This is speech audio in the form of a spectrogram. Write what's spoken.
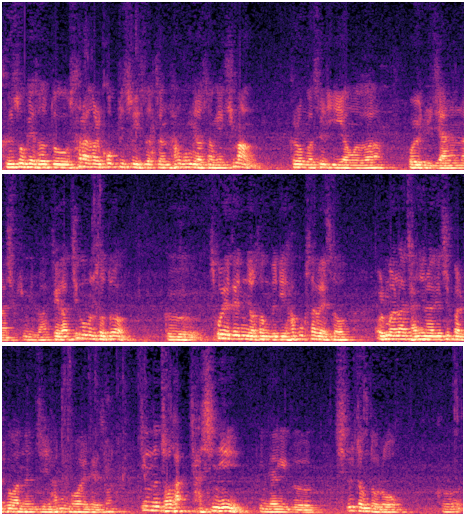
그 속에서도 사랑을 꼽힐 수 있었던 한국 여성의 희망 그런 것을 이 영화가 보여주지 않았나 싶습니다. 제가 찍으면서도 그 소외된 여성들이 한국 사회에서 얼마나 잔인하게 짓밟혀왔는지 하는 거에 대해서 찍는 저 자, 자신이 굉장히 그 싫을 정도로 그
